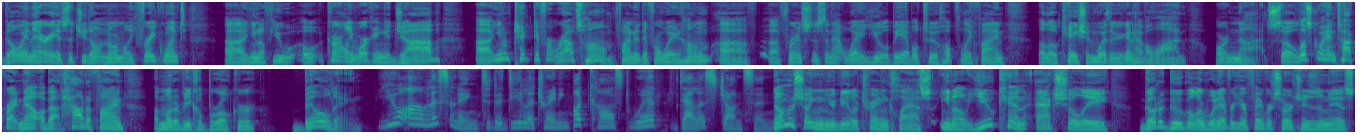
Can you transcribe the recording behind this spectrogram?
go in areas that you don't normally frequent. Uh, you know, if you uh, currently working a job, uh, you know, take different routes home, find a different way home, uh, uh, for instance, and that way you'll be able to hopefully find a location, whether you're going to have a lot or not. So let's go ahead and talk right now about how to find a motor vehicle broker building. You are listening to the Dealer Training Podcast with Dallas Johnson. Now, I'm going to show you in your dealer training class, you know, you can actually go to Google or whatever your favorite search engine is.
